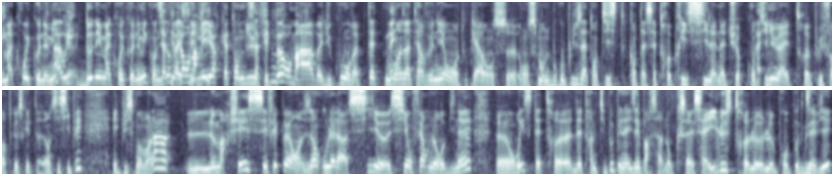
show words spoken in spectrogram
macroéconomiques, ah données macroéconomiques, en disant bah, c'est meilleur qu'attendu. Ça fait peur au marché. Ah bah du coup, on va peut-être moins intervenir, ou en tout cas, on se, on se montre beaucoup plus attentiste quant à cette reprise si la nature continue à être plus forte que ce qui est anticipé. Et depuis ce moment-là, le marché s'est fait peur en disant oulala, là là, si, euh, si on ferme le robinet, euh, on risque d'être euh, d'être un petit peu pénalisé par ça. Donc ça, ça illustre le, le, propos de Xavier.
